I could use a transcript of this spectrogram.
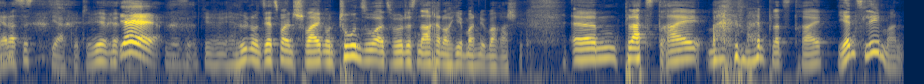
Ja, das ist. Ja, gut. Wir, wir, ja, ja, ja. Wir, hüllen uns jetzt mal in Schweigen und tun so, als würde es nachher noch jemanden überraschen. Ähm, Platz 3, mein, mein, Platz 3, Jens Lehmann.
